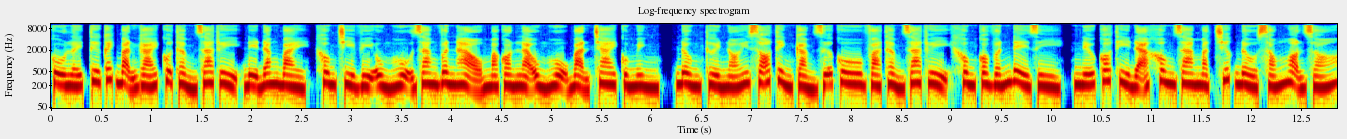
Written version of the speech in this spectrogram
Cô lấy tư cách bạn gái của Thẩm Gia Thụy để đăng bài, không chỉ vì ủng hộ Giang Vân hảo mà còn là ủng hộ bạn trai của mình, đồng thời nói rõ tình cảm giữa cô và Thẩm Gia Thụy không có vấn đề gì, nếu có thì đã không ra mặt trước đầu sóng ngọn gió.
